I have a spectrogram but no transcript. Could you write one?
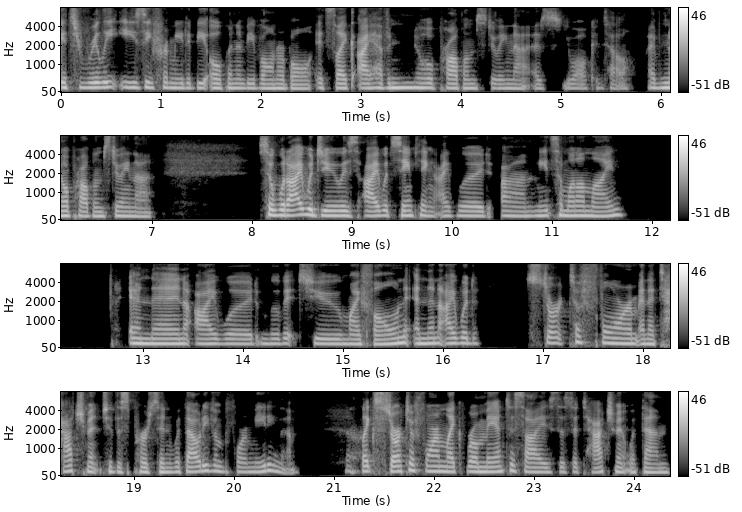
it's really easy for me to be open and be vulnerable. It's like I have no problems doing that, as you all can tell. I have no problems doing that. So what I would do is I would same thing. I would um, meet someone online, and then I would move it to my phone, and then I would start to form an attachment to this person without even before meeting them. Like start to form like romanticize this attachment with them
